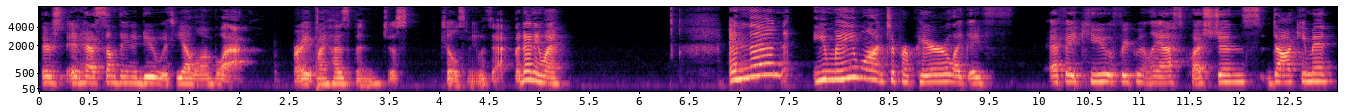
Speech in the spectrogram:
there's it has something to do with yellow and black, right? My husband just kills me with that. But anyway. And then you may want to prepare like a FAQ, frequently asked questions document.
